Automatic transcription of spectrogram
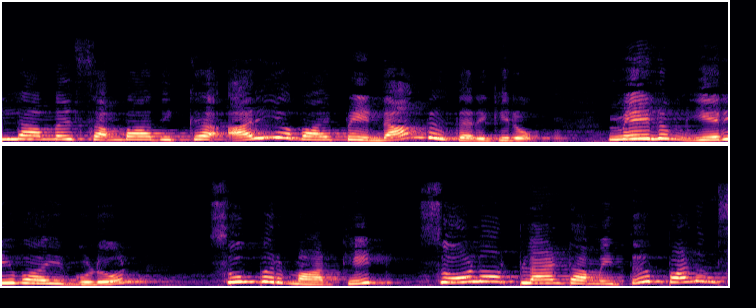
இல்லாமல் சம்பாதிக்க அரிய வாய்ப்பை நாங்கள் தருகிறோம். மேலும் எரிவாயு குடோன் சூப்பர் மார்க்கெட் சோலார் பிளான்ட் அமைத்து பணம்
